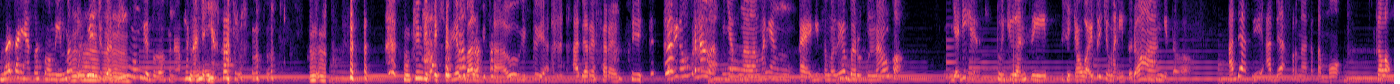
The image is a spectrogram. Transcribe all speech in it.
Mbak tanya ke suami Mbak, mm -hmm. dia juga bingung gitu loh kenapa nanyanya langsung. Mm -hmm. mungkin dipikirnya mbak lebih tahu gitu ya ada referensi. Tapi kamu pernah nggak punya pengalaman yang kayak gitu? Maksudnya baru kenal kok jadi tujuan si si cowok itu cuman itu doang gitu loh. Ada sih ada pernah ketemu. Kalau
